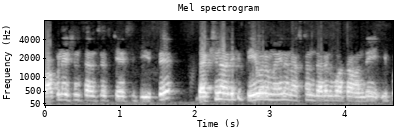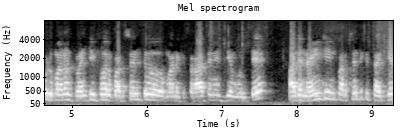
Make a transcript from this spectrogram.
పాపులేషన్ సెన్సెస్ చేసి తీస్తే దక్షిణాదికి తీవ్రమైన నష్టం జరగబోతా ఉంది. ఇప్పుడు మనం ట్వంటీ ఫోర్ పర్సెంట్ మనకి ప్రాతినిధ్యం ఉంటే అది నైన్టీన్ పర్సెంట్కి తగ్గే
